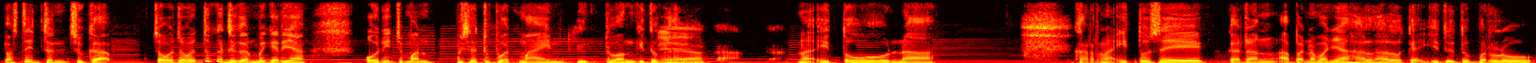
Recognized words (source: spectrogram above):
Pasti dan juga cowok-cowok itu kan juga mikirnya oh ini cuman bisa dibuat main gitu doang gitu Iya kan. kan. Nah itu, nah karena itu sih kadang apa namanya hal-hal kayak gitu itu perlu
